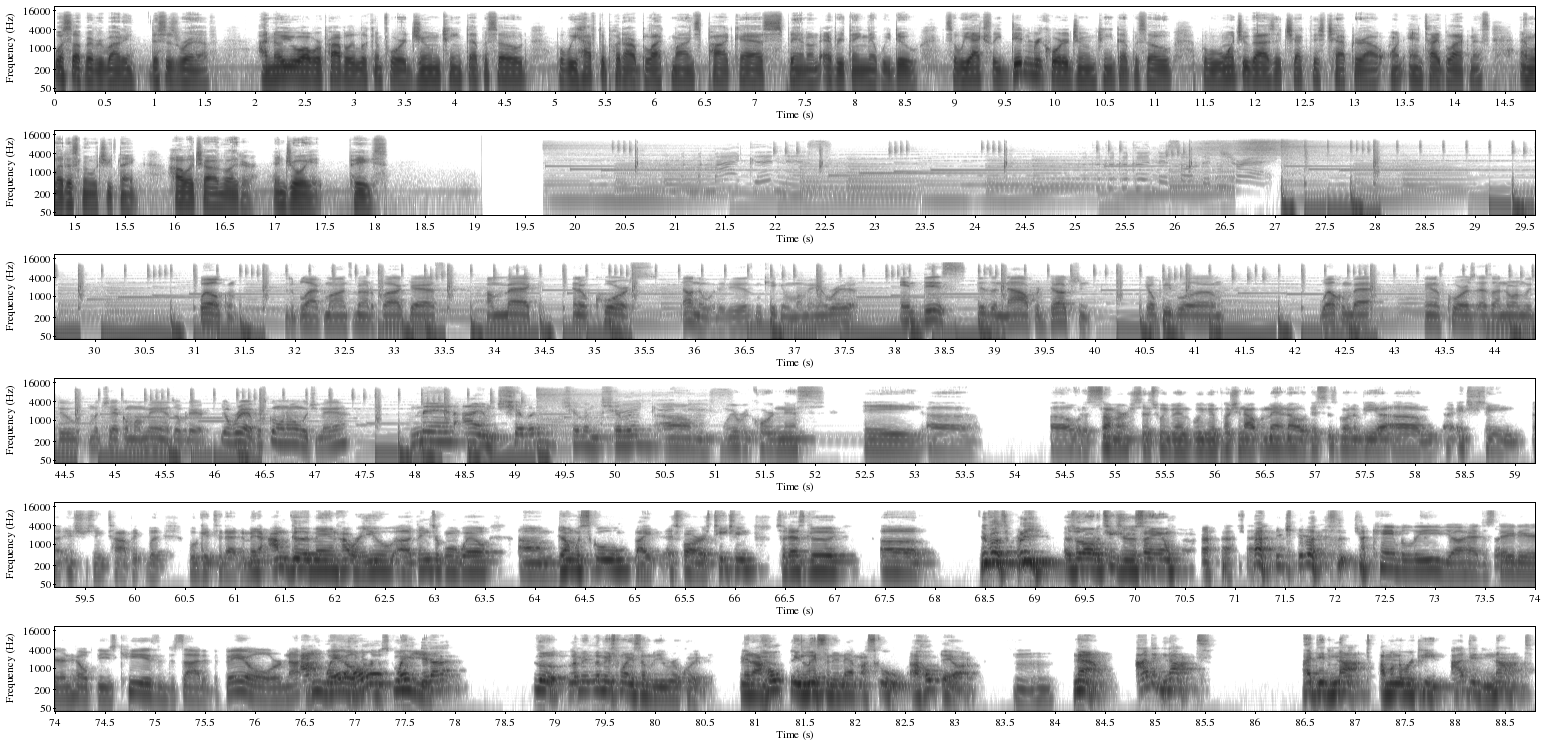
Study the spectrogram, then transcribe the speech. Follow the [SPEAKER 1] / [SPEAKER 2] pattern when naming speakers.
[SPEAKER 1] What's up, everybody? This is Rev. I know you all were probably looking for a Juneteenth episode, but we have to put our Black Minds podcast spin on everything that we do. So we actually didn't record a Juneteenth episode, but we want you guys to check this chapter out on anti blackness and let us know what you think. Holla y'all later. Enjoy it. Peace.
[SPEAKER 2] Welcome to the Black Minds Matter podcast. I'm Mac, and of course, y'all know what it is. I'm kicking with my man Red, and this is a Now production. Yo, people, um, welcome back. And of course, as I normally do, I'm gonna check on my man's over there. Yo, Red, what's going on with you, man?
[SPEAKER 1] Man, I am chilling, chilling, chilling. Um, we're recording this a uh, uh over the summer since we've been we've been pushing out. But man, no, this is going to be a um a interesting uh, interesting topic. But we'll get to that in a minute. I'm good, man. How are you? Uh, things are going well. Um, done with school, like as far as teaching, so that's good. Uh, give us free. That's what all the teachers are saying.
[SPEAKER 2] I can't believe y'all had to stay there and help these kids that decided to fail or not
[SPEAKER 1] I,
[SPEAKER 2] do
[SPEAKER 1] wait,
[SPEAKER 2] well
[SPEAKER 1] hold
[SPEAKER 2] during the school
[SPEAKER 1] wait,
[SPEAKER 2] year.
[SPEAKER 1] did I? Look, let me let me explain something to you real quick. And I hope they listening at my school. I hope they are.
[SPEAKER 2] Mhm.
[SPEAKER 1] Now, I did not. I did not. I'm going to repeat. I did not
